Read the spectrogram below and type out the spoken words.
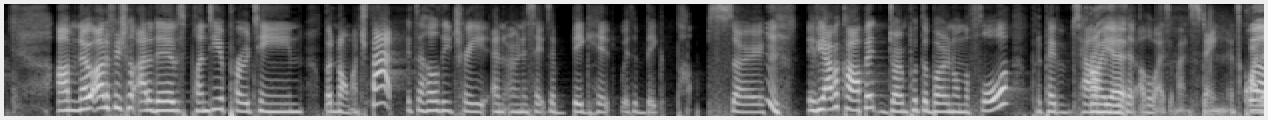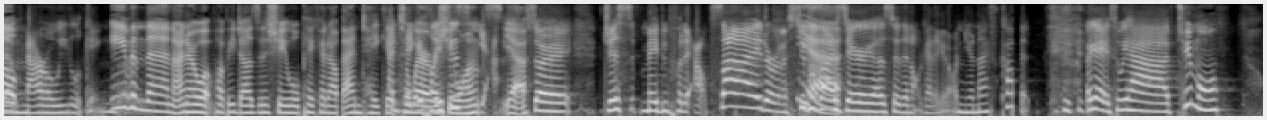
Um, no artificial additives, plenty of protein, but not much fat. It's a healthy treat, and owners say it's a big hit with a big pup. So Hmm. if you have a carpet, don't put the bone on the floor. Put a paper towel Oh, underneath yeah. it, otherwise it might stain. It's quite Well, a marrowy looking. Even then, I know what Poppy does is she will pick it up and take it and to take it wherever she wants. Yeah. So just maybe put it outside or in a supervised area so they're not getting it on your nice carpet. okay, so we have two more.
